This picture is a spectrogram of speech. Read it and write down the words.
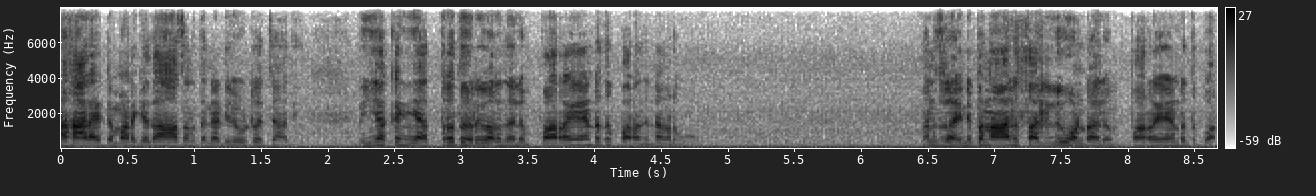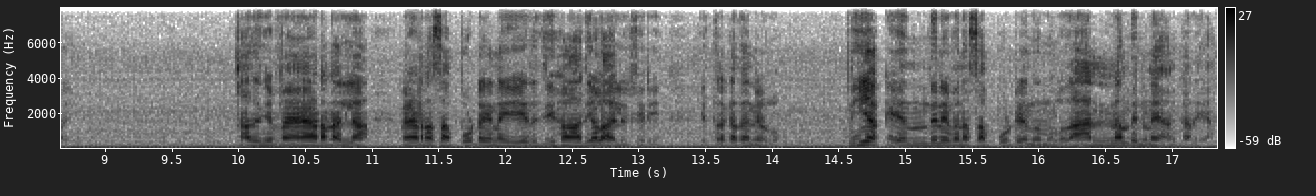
നാലായിട്ട് മടക്കിയത് ആസനത്തിന്റെ അടിയിലോട്ട് വെച്ചാൽ മതി. നീയൊക്കെ ഇനി എത്ര തെറി പറഞ്ഞാലും പറയേണ്ടത് പറഞ്ഞിട്ട് അങ്ങോട്ട് പോകും. മനസ്സിലായി? ഇനിയിപ്പോൾ നാല് തല്ല് കൊണ്ടാലും പറയേണ്ടത് പറയും. അത് ഇനി വേടനല്ല. വേടനെ സപ്പോർട്ട് ചെയ്യുന്ന ഏത് ജിഹാദികളായാലും ശരി ഇത്രയൊക്കെ തന്നെ ഉള്ളൂ. നീയൊക്കെ എന്തിന് ഇവനെ സപ്പോർട്ട് ചെയ്യുന്നുള്ളത് അന്നം തിന്നണേ ഞങ്ങൾക്കറിയാം.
